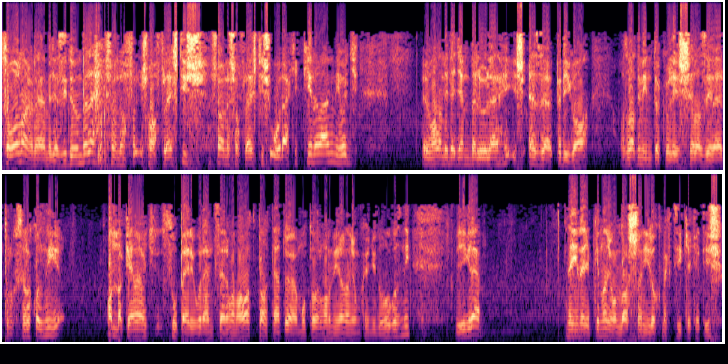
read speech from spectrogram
Szóval nagyon elmegy az időm vele, és a flash is, sajnos a flash is órákig kéne vágni, hogy valami legyen belőle, és ezzel pedig a, az admin tököléssel azért el tudok szarakozni. Annak kell, hogy szuper jó rendszer van alatta, tehát olyan motor van, amivel nagyon könnyű dolgozni végre. De én egyébként nagyon lassan írok meg cikkeket is,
